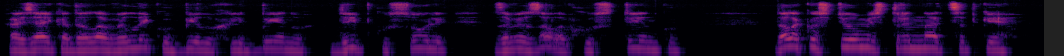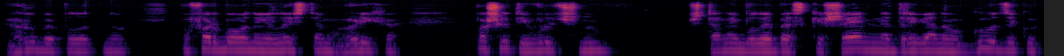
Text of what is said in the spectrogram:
Хазяйка дала велику білу хлібину, дрібку солі, зав'язала в хустинку, дала костюм із тринадцятки, грубе полотно, пофарбований листям горіха, пошитий вручну. Штани були без кишень на дерев'яному гудзику,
